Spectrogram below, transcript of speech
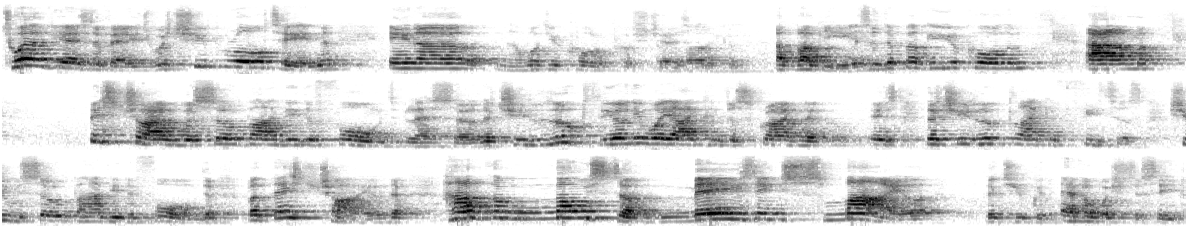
12 years of age, which she brought in in a, now what do you call push chairs, Michael? A buggy. Is it a buggy you call them? Um, this child was so badly deformed, bless her, that she looked, the only way I can describe her is that she looked like a fetus. She was so badly deformed. But this child had the most amazing smile that you could ever wish to see.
